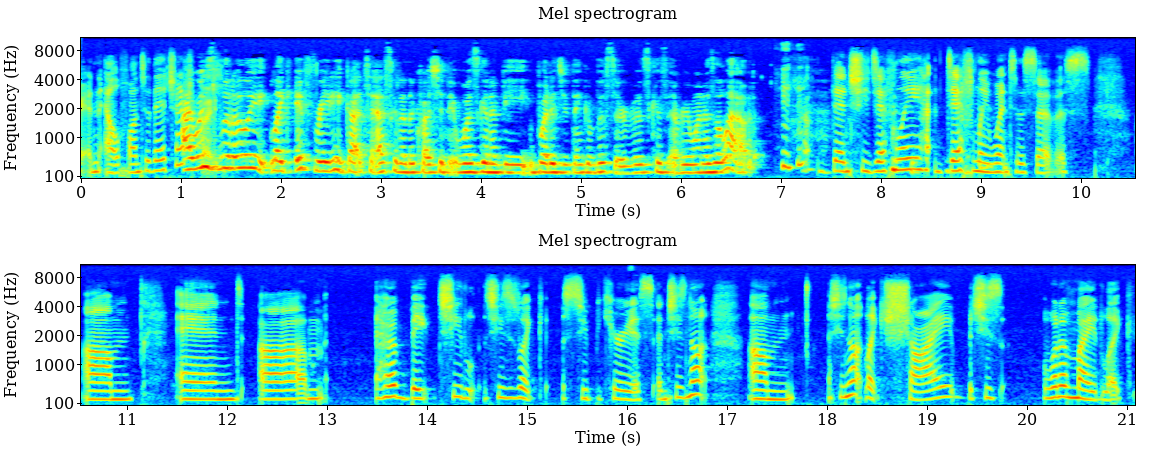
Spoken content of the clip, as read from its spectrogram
an elf onto their church I was literally like, if Radiant got to ask another question, it was gonna be, "What did you think of the service?" Because everyone is allowed. then she definitely definitely went to the service um and um her beat she she's like super curious and she's not um she's not like shy but she's one of my like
